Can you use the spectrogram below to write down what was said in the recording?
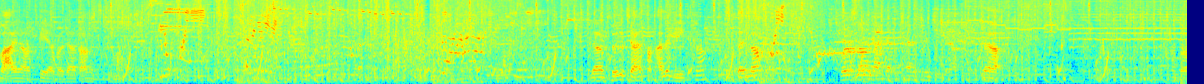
war einer okay, aber der hat auch nichts gemacht. Leon tötet ja einfach alle Gegner und dennoch, hat er ja. Aber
